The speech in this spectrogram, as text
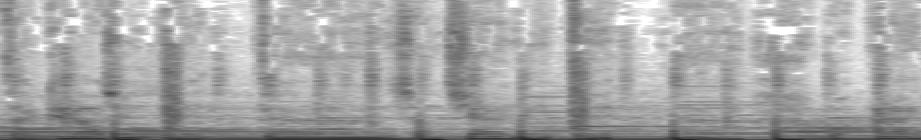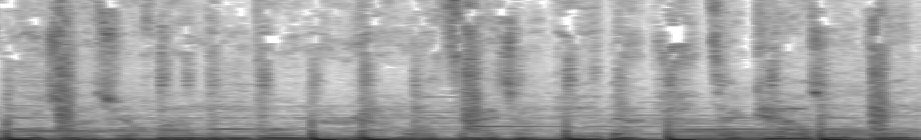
再靠近一点，想见你一面。我爱你这句话能不能让我再讲一遍？再靠近一点。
